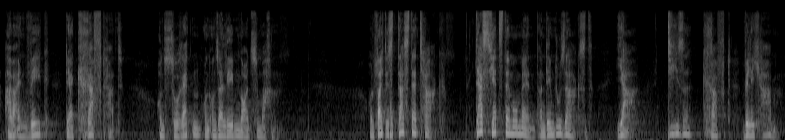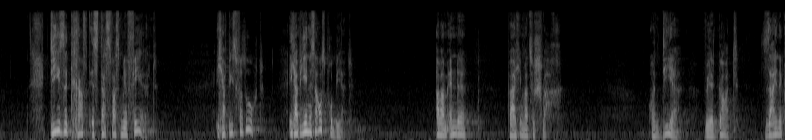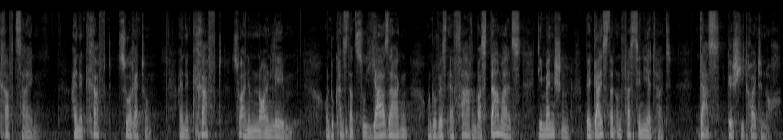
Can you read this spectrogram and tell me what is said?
Aber ein Weg, der Kraft hat, uns zu retten und unser Leben neu zu machen. Und vielleicht ist das der Tag, das jetzt der Moment, an dem du sagst, ja, diese Kraft will ich haben. Diese Kraft ist das, was mir fehlt. Ich habe dies versucht. Ich habe jenes ausprobiert. Aber am Ende war ich immer zu schwach. Und dir will Gott seine Kraft zeigen. Eine Kraft zur Rettung. Eine Kraft zu einem neuen Leben. Und du kannst dazu Ja sagen und du wirst erfahren, was damals die Menschen begeistert und fasziniert hat. Das geschieht heute noch.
